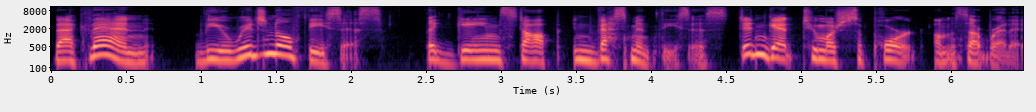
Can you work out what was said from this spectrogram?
Back then, the original thesis, the GameStop investment thesis, didn't get too much support on the subreddit.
